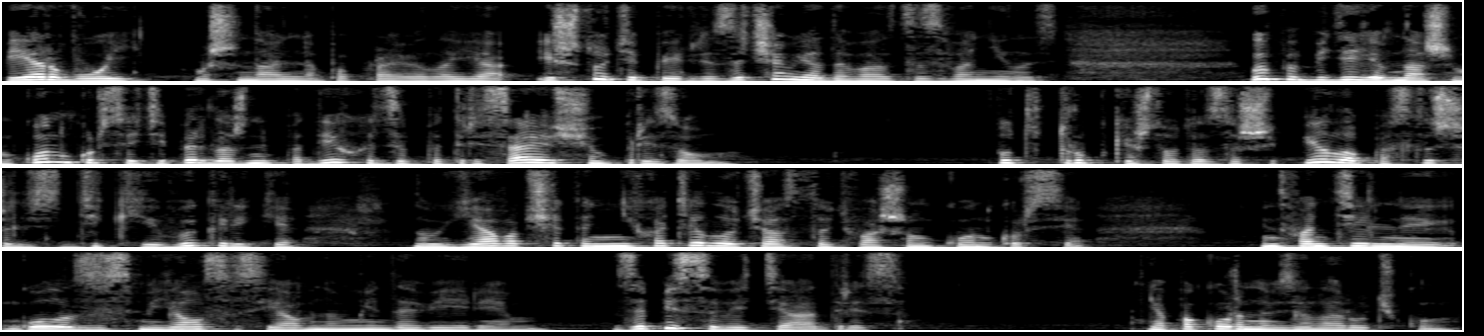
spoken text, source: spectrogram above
«Первой», — машинально поправила я. «И что теперь? Зачем я до вас дозвонилась? Вы победили в нашем конкурсе и теперь должны подъехать за потрясающим призом». Тут в трубке что-то зашипело, послышались дикие выкрики. «Ну, я вообще-то не хотела участвовать в вашем конкурсе». Инфантильный голос засмеялся с явным недоверием. «Записывайте адрес. Я покорно взяла ручку.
